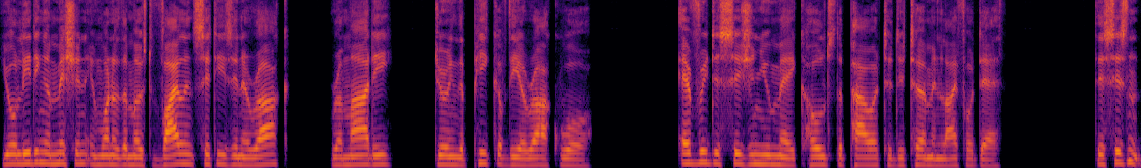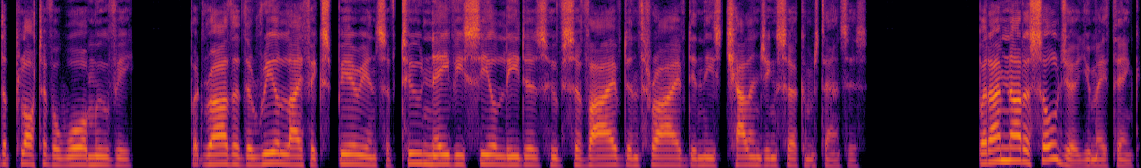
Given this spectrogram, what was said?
you're leading a mission in one of the most violent cities in Iraq, Ramadi, during the peak of the Iraq War. Every decision you make holds the power to determine life or death. This isn't the plot of a war movie, but rather the real life experience of two Navy SEAL leaders who've survived and thrived in these challenging circumstances. But I'm not a soldier, you may think.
